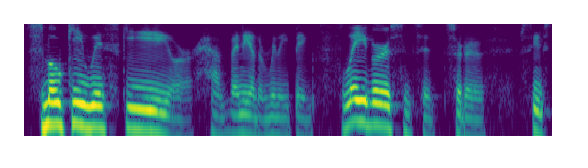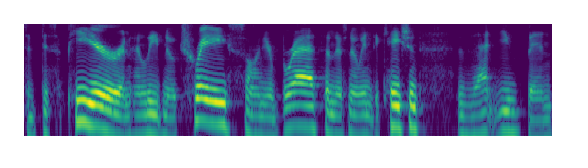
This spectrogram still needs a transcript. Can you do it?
smoky whiskey or have any other really big flavors since it sort of seems to disappear and leave no trace on your breath and there's no indication that you've been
